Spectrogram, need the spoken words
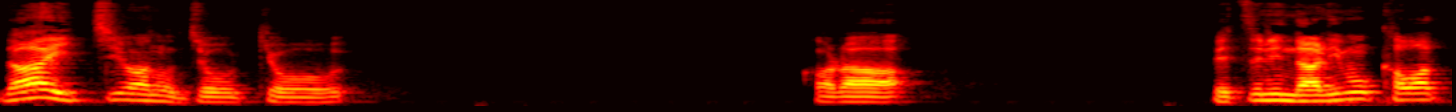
第1話の状況から、別に何も変わっ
